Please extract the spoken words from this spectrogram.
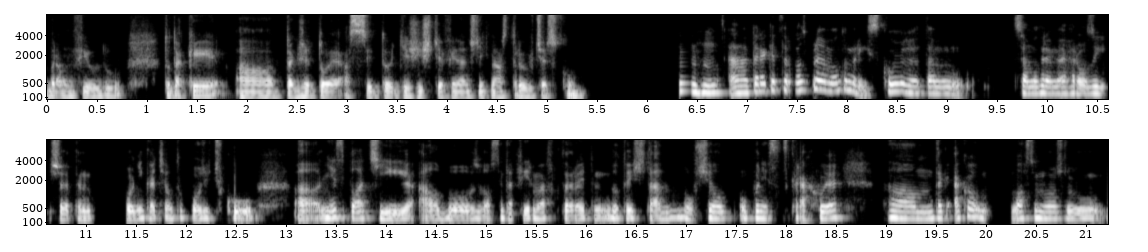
brownfieldu. To taky, a, takže to je asi to těžiště finančních nástrojů v Česku. Uh-huh. A teda keď sa rozprávame o tom risku, že tam samozrejme hrozí, že ten podnikateľ tú požičku uh, nesplatí alebo že vlastne tá firma, v ktorej ten, do tej štát vošiel, úplne skrachuje, um, tak ako vlastne môžu,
